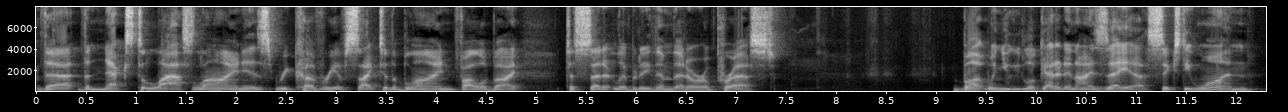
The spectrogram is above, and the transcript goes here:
that the next to last line is recovery of sight to the blind, followed by to set at liberty them that are oppressed. But when you look at it in Isaiah 61,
